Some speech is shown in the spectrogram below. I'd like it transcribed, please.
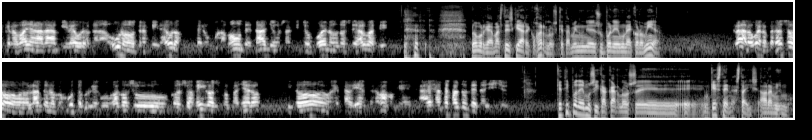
que nos vayan a dar mil euros cada uno o tres mil euros, pero un jamón, un detalle, un salchichón bueno, no sé, algo así. no, porque además tienes que ir a recogerlos, que también eh, supone una economía. Claro, bueno, pero eso lo hace uno conjunto, porque va con su, con su amigo, su compañero, y todo está bien, pero vamos, que hace falta un detallillo. ¿Qué tipo de música, Carlos? Eh, eh, ¿En qué escena estáis ahora mismo?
